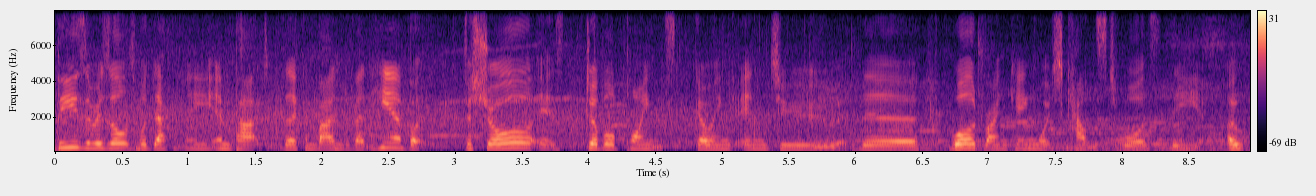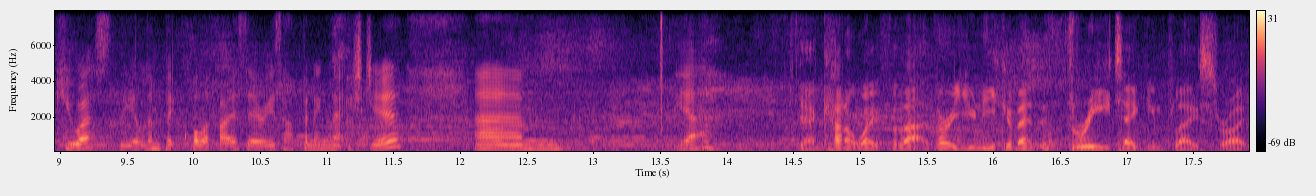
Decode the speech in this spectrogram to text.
these results will definitely impact the combined event here, but for sure it's double points going into the world ranking, which counts towards the OQS, the Olympic Qualifier Series happening next year. Um, yeah. Yeah, cannot wait for that. A very unique event. The three taking place, right,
